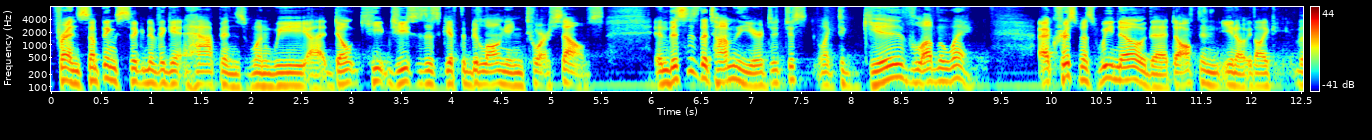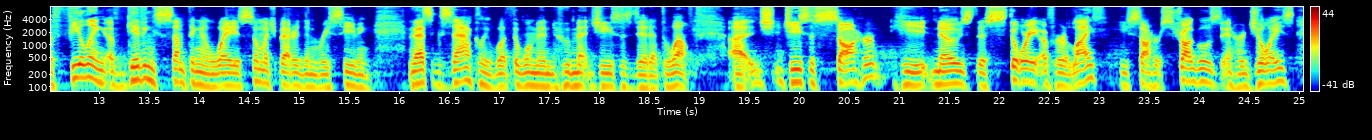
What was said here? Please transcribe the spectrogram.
Friends, something significant happens when we uh, don't keep Jesus' gift of belonging to ourselves. And this is the time of the year to just like to give love away at Christmas, we know that often, you know, like the feeling of giving something away is so much better than receiving. And that's exactly what the woman who met Jesus did at the well. Uh, Jesus saw her. He knows the story of her life. He saw her struggles and her joys.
